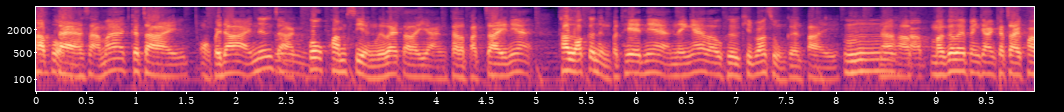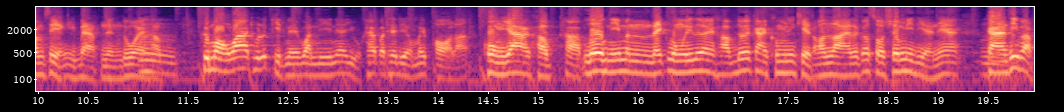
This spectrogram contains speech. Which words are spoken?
ครับผมแต่สามารถกระจายออกไปได้ เนื่องจากอืม พวกความเสี่ยงหรืออะไรแต่ละอย่าง แต่ละปัจจัยเนี่ยถ้าล็อกกันหนึ่งประเทศเนี่ยในแง่เราคือคิดว่าสูงเกินไปอืม นะครับครับ มันก็เลยเป็นการกระจายความเสี่ยงอีกแบบหนึ่งด้วยครับ อืมคือมองว่าธุรกิจในวันนี้เนี่ยอยู่แค่ประเทศเดียวไม่พอละ คงยากครับ ครับโลกนี้มันเล็กลงเรื่อยๆครับ ด้วยการคอมมิ n น c a t e ออนไลน์แล้วก็โซเชียลมีเดียเนี่ย การที่แบบ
